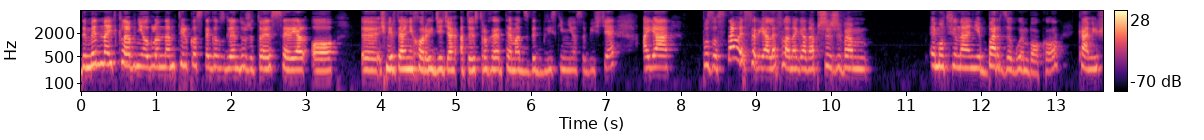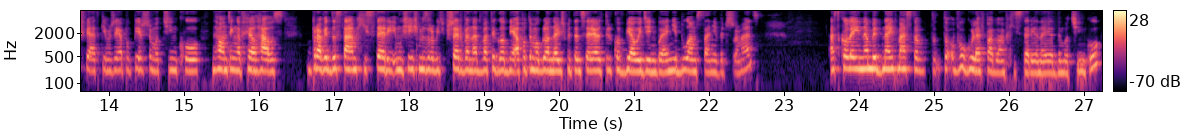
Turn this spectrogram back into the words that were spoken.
The Midnight Club nie oglądam tylko z tego względu, że to jest serial o y, śmiertelnie chorych dzieciach, a to jest trochę temat zbyt bliski mi osobiście, a ja pozostałe seriale Flanagana przeżywam emocjonalnie bardzo głęboko. Kamil świadkiem, że ja po pierwszym odcinku The Haunting of Hill House prawie dostałam histerii i musieliśmy zrobić przerwę na dwa tygodnie, a potem oglądaliśmy ten serial tylko w biały dzień, bo ja nie byłam w stanie wytrzymać. A z kolei na Midnight Mass to, to, to w ogóle wpadłam w histerię na jednym odcinku.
